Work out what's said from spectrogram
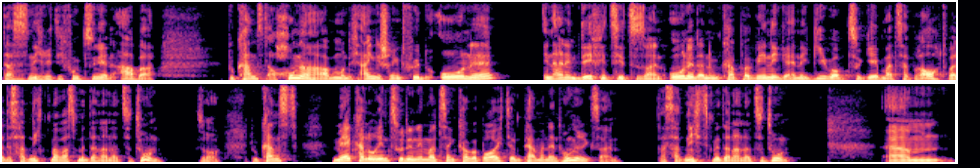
dass es nicht richtig funktioniert. Aber du kannst auch Hunger haben und dich eingeschränkt fühlen, ohne in einem Defizit zu sein, ohne deinem Körper weniger Energie überhaupt zu geben, als er braucht, weil das hat nicht mal was miteinander zu tun. So, du kannst mehr Kalorien zu dir nehmen, als dein Körper bräuchte und permanent hungrig sein. Das hat nichts miteinander zu tun. Ähm,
